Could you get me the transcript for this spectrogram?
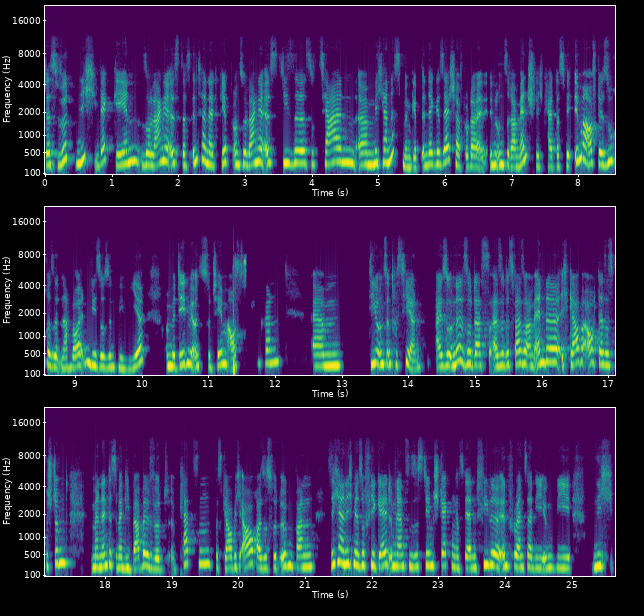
das wird nicht weggehen, solange es das Internet gibt und solange es diese sozialen äh, Mechanismen gibt in der Gesellschaft oder in unserer Menschlichkeit, dass wir immer auf der Suche sind nach Leuten, die so sind wie wir und mit denen wir uns zu Themen austauschen können, ähm, die uns interessieren. Also, ne, so das, also das war so am Ende, ich glaube auch, dass es bestimmt, man nennt es immer, die Bubble wird platzen, das glaube ich auch. Also es wird irgendwann sicher nicht mehr so viel Geld im ganzen System stecken. Es werden viele Influencer, die irgendwie nicht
